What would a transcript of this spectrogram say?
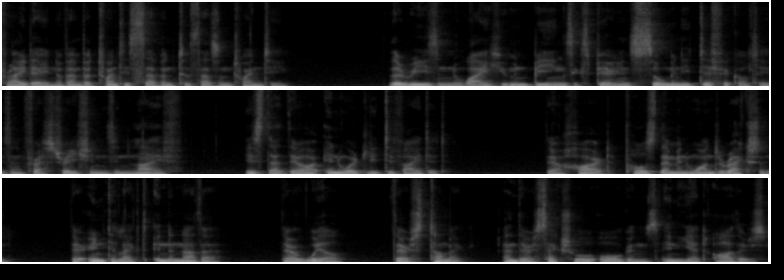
Friday, November 27, 2020. The reason why human beings experience so many difficulties and frustrations in life is that they are inwardly divided. Their heart pulls them in one direction, their intellect in another, their will, their stomach, and their sexual organs in yet others.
